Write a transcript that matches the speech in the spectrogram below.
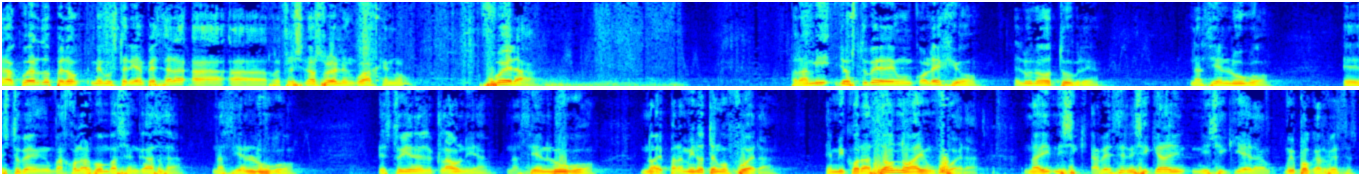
de acuerdo, pero me gustaría empezar a, a- a reflexionar sobre el lenguaje, ¿no? Fuera. Para mí, yo estuve en un colegio el 1 de octubre, nací en Lugo, estuve en- bajo las bombas en Gaza, nací en Lugo, estoy en el Claunia, nací en Lugo. Para mí no tengo fuera, en mi corazón no hay un fuera. No hay, ni a veces ni siquiera, ni siquiera, muy pocas veces,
